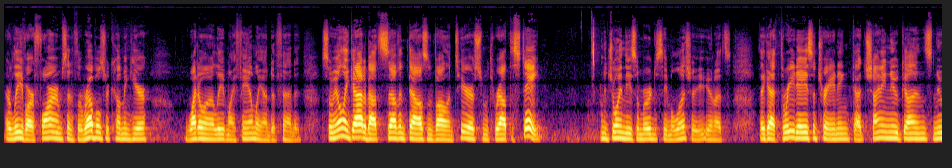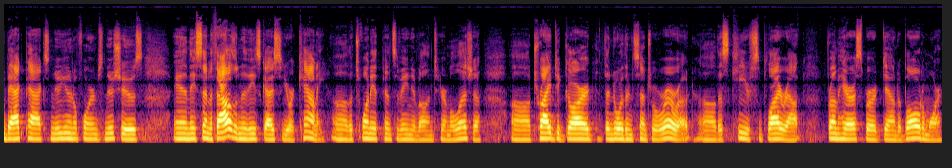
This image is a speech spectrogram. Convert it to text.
or leave our farms. And if the rebels are coming here, why do I leave my family undefended? So we only got about 7,000 volunteers from throughout the state to join these emergency militia units. They got three days of training, got shiny new guns, new backpacks, new uniforms, new shoes, and they sent a thousand of these guys to York County. Uh, the 20th Pennsylvania Volunteer Militia uh, tried to guard the Northern Central Railroad, uh, this key supply route from Harrisburg down to Baltimore.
